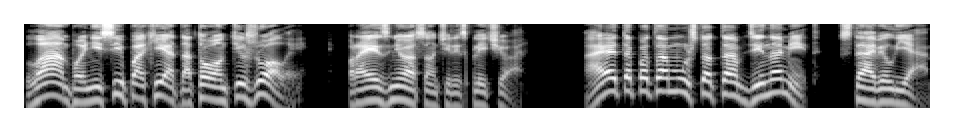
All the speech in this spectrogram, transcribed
Лампа, неси пакет, а то он тяжелый», – произнес он через плечо. «А это потому, что там динамит», – ставил я.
